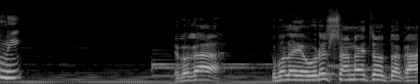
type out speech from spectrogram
तुम्ही? हे बघा तुम्हाला एवढंच सांगायचं होतं का?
